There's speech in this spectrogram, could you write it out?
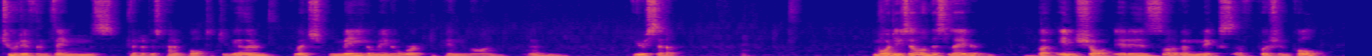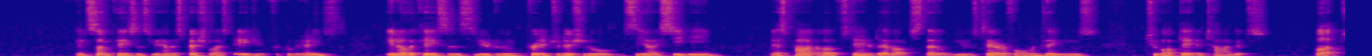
two different things that are just kind of bolted together, which may or may not work depending on um, your setup. More detail on this later, but in short, it is sort of a mix of push and pull. In some cases, you have a specialized agent for Kubernetes. In other cases, you're doing pretty traditional CI/CD as part of standard DevOps that will use Terraform and things to update a target, but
